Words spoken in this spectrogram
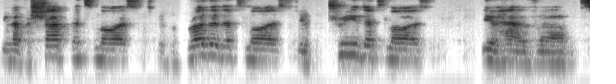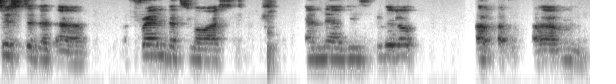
you have a shop that's lost you have a brother that's lost you have a tree that's lost you have a sister that uh, a friend that's lost and there are these little uh, uh, um,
